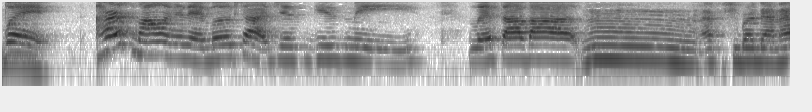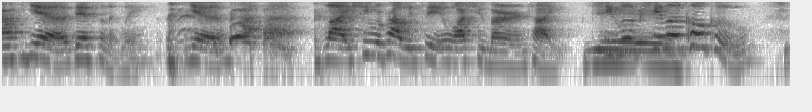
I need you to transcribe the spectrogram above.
but her smiling in that mugshot just gives me left eye vibes. Mm, after she burned down the house? Yeah, definitely. Yeah, like she would probably sit and watch you burn type. She look, she look cuckoo. She,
